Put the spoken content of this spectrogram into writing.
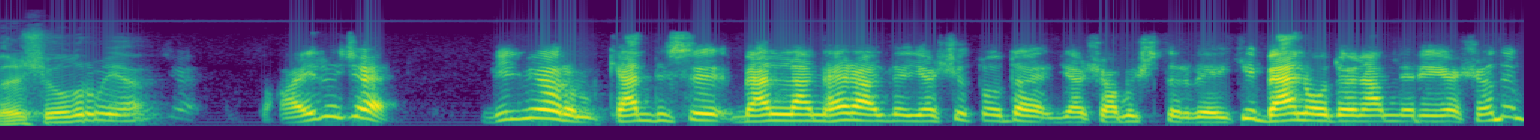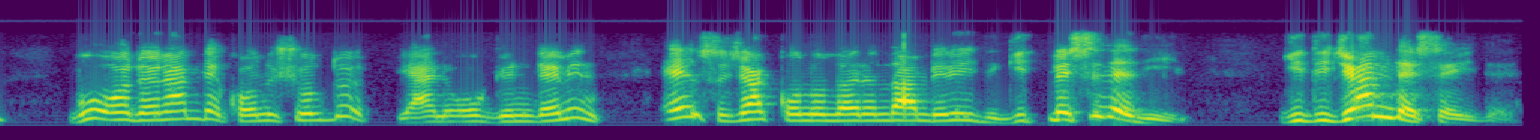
Böyle şey olur mu ya? Ayrıca bilmiyorum kendisi benle herhalde yaşıt o da yaşamıştır belki. Ben o dönemleri yaşadım. Bu o dönemde konuşuldu. Yani o gündemin en sıcak konularından biriydi. Gitmesi de değil. Gideceğim deseydi,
